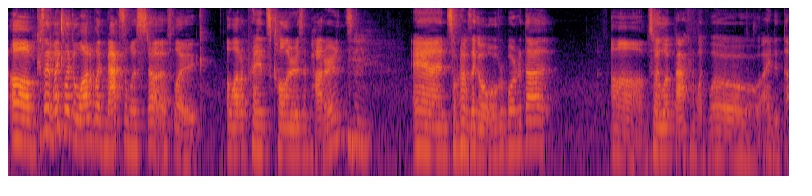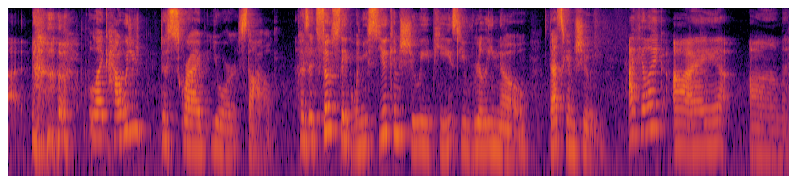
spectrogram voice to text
Um, because I like like a lot of like maximalist stuff, like a lot of prints, colors, and patterns. like? Mhm. And sometimes I go overboard with that. Um, so I look back and I'm like, whoa, I did that. Like, how would you describe your style? Because it's so staple. When you see a Kim Shui piece, you really know that's Kim Shui. I feel like I, um,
